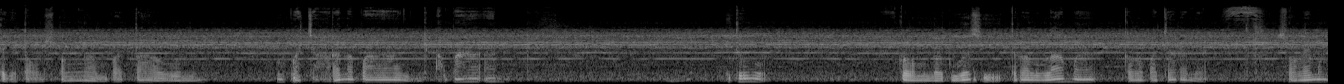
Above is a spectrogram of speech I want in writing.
tiga tahun setengah empat tahun pacaran apa apaan? Itu kalau menurut gue sih terlalu lama kalau pacaran ya. Soalnya emang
